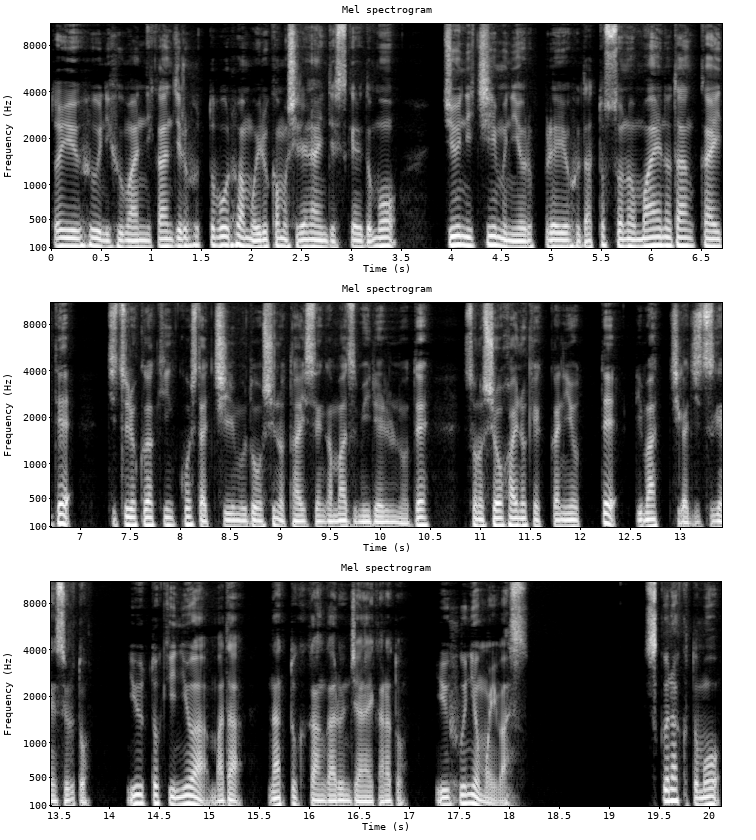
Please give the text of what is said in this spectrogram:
というふうに不満に感じるフットボールファンもいるかもしれないんですけれども、12チームによるプレーオフだとその前の段階で実力が均衡したチーム同士の対戦がまず見れるので、その勝敗の結果によってリマッチが実現するという時にはまだ納得感があるんじゃないかなというふうに思います。少なくとも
